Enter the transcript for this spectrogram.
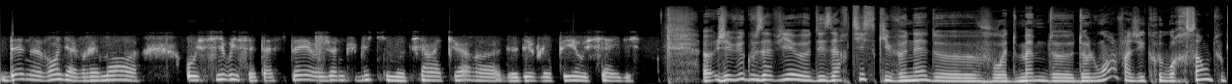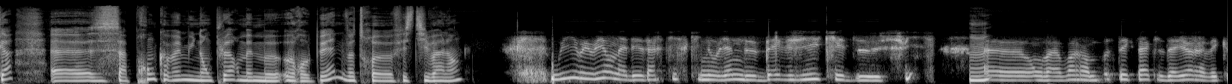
dès 9 ans. Il y a vraiment aussi, oui, cet aspect jeune public qui nous tient à cœur de développer aussi à aider. Euh, j'ai vu que vous aviez euh, des artistes qui venaient de, même de, de loin. Enfin, j'ai cru voir ça en tout cas. Euh, ça prend quand même une ampleur même européenne votre festival. Hein? Oui, oui, oui. On a des artistes qui nous viennent de Belgique et de Suisse. Mmh. Euh, on va avoir un beau spectacle d'ailleurs avec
